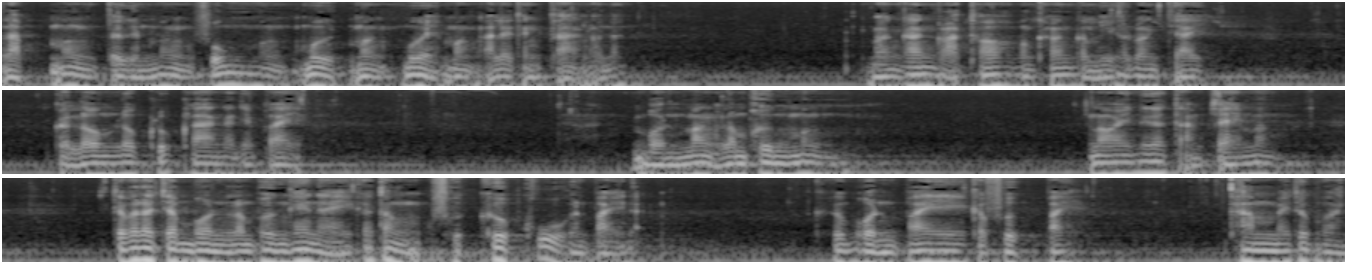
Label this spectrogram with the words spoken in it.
หลับมั่งตื่นมั่งฟุ้งมั่งมืดมั่งเมื่อยมั่งอะไรต่าง ๆ เหล่านั้น บางครั้งกอดท้อบางครั้งก็มีกำลังใจ ก็ล้มลุกลุกคลานกันไปบ่นมั่งลำพึงมั่งน้อยเนื้อตามใจมั่ง แต่ว่าเราจะบ่นลำพึงแค่ไหนก็ต้องฝึกคืบคู่กันไปนะคือบ่นไปก็ฝึกไปทำไปทุกวัน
